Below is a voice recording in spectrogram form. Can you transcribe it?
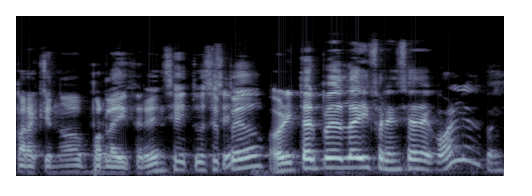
Para que no, por la diferencia y todo ese Sí. pedo. Ahorita el pedo es la diferencia de goles, güey.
